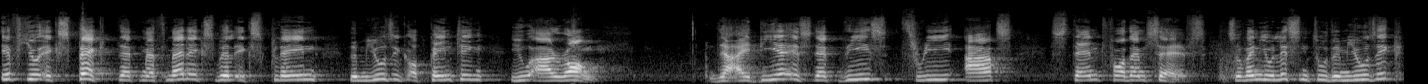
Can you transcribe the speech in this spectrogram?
if you expect that mathematics will explain the music of painting, you are wrong. The idea is that these three arts stand for themselves. So when you listen to the music,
